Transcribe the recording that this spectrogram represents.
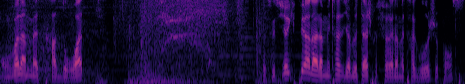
On va la mettre à droite. Parce que si je récupère la, la maîtresse diablotage, je préférerais la mettre à gauche, je pense.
